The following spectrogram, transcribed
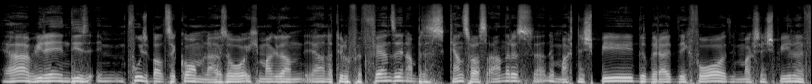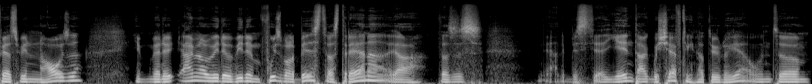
ja, wieder in diese, im Fußball zu kommen. Also ich mag dann, ja, natürlich für Fernsehen, aber das ist ganz was anderes. Ja. Du machst ein Spiel, du bereitest dich vor, du machst ein Spiel und fährst wieder nach Hause. Wenn du einmal wieder, wieder im Fußball bist als Trainer, ja, das ist, ja, du bist ja jeden Tag beschäftigt natürlich, ja. Und ähm,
